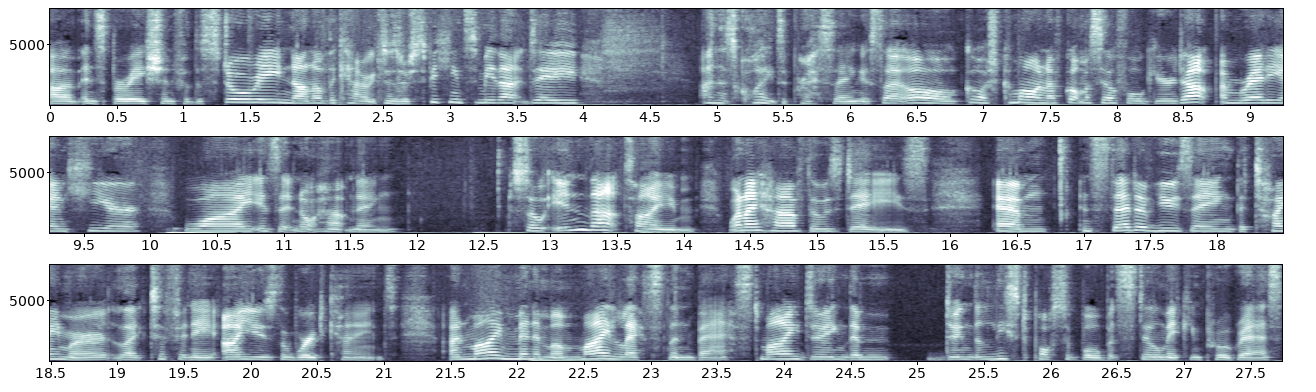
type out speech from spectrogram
um, inspiration for the story. None of the characters are speaking to me that day. And it's quite depressing. It's like oh gosh come on. I've got myself all geared up. I'm ready. I'm here. Why is it not happening? So in that time when i have those days um, instead of using the timer like Tiffany, I use the word count. And my minimum, my less than best, my doing the doing the least possible but still making progress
